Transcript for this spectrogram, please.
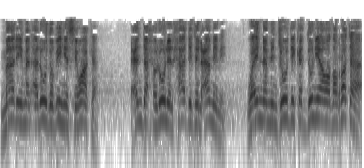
ما لي من ألوذ به سواك عند حلول الحادث العمم وإن من جودك الدنيا وضرتها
